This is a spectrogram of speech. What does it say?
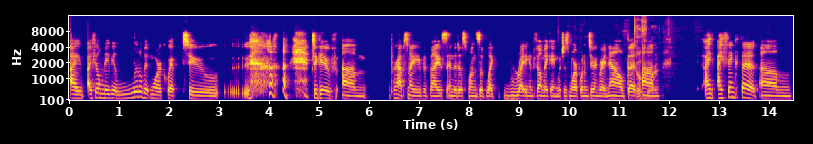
I, I feel maybe a little bit more equipped to to give um, perhaps naive advice in the disciplines of like writing and filmmaking, which is more of what I'm doing right now. But um, I, I think that um,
